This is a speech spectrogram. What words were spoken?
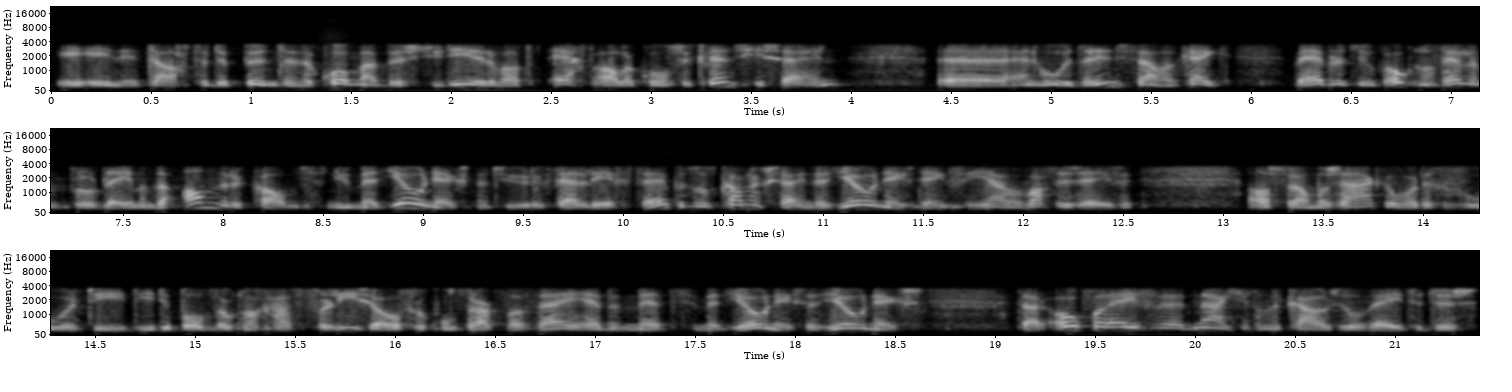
in, in achter de punt en de komma bestuderen wat echt alle consequenties zijn. Uh, en hoe we erin staan. Want kijk, we hebben natuurlijk ook nog wel een probleem aan de andere kant. Nu met Yonex natuurlijk, wellicht. Hè? Bedoel, het kan ook zijn dat Yonex denkt van ja, maar wacht eens even. Als er allemaal zaken worden gevoerd die, die de bond ook nog gaat verliezen over het contract wat wij hebben met, met Yonex. Dat Yonex daar ook wel even het naadje van de kous wil weten. Dus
